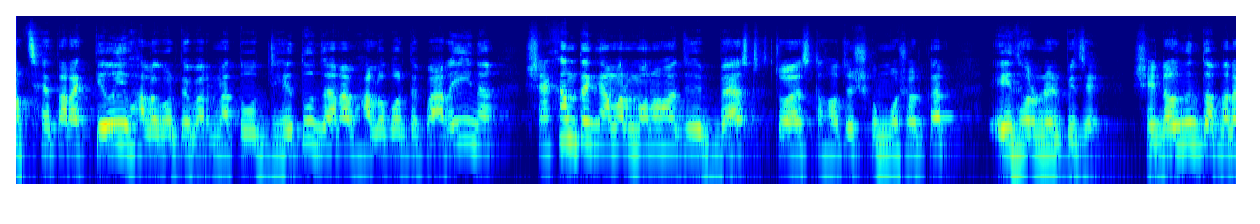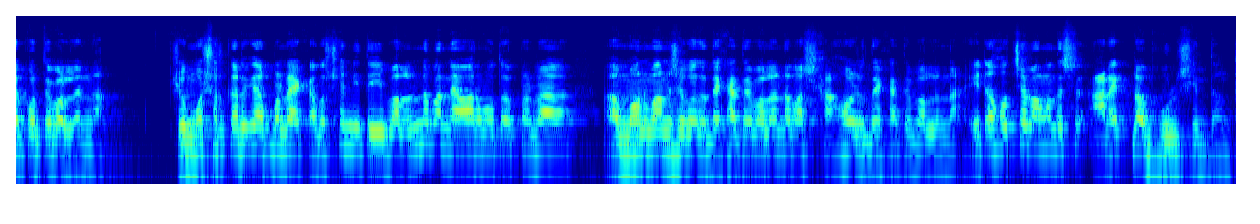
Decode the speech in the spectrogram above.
আছে তারা কেউই ভালো করতে পারে না। তো যেহেতু যারা ভালো করতে পারেই না, সেখান থেকে আমার মনে হয় যে বেস্ট চয়েসটা হচ্ছে সৌম্য সরকার এই ধরনের পিছে সেটাও কিন্তু আপনারা করতে পারলেন না। সৌম্য সরকারকে আপনারা একাদশে নিতেই পারলেন না বা নেওয়ার মতো আপনারা মন মানসিকতা দেখাতে পারলেন না বা সাহস দেখাতে পারলেন না। এটা হচ্ছে বাংলাদেশের আরেকটা ভুল সিদ্ধান্ত।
